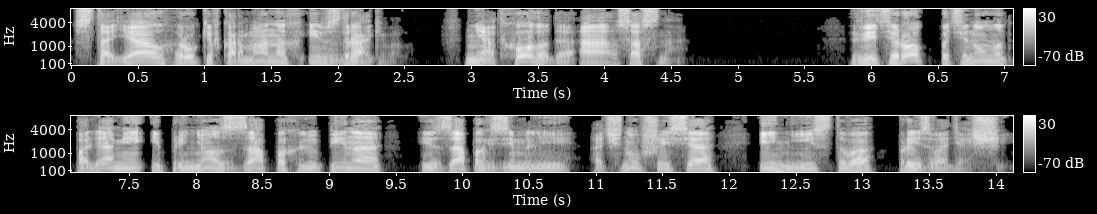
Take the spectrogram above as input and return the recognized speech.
стоял, руки в карманах и вздрагивал. Не от холода, а со сна. Ветерок потянул над полями и принес запах люпина и запах земли, очнувшийся и неистово производящий.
